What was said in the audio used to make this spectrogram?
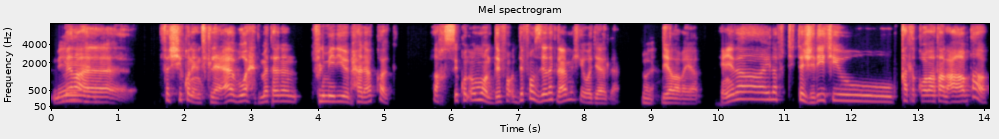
mais راه فاش يكون عندك لاعب واحد مثلا في ال milieu بحال هكاك راه خص يكون au moins ال défense ديال داك اللاعب ماشي هو ديال اللاعب. ديال الريال. يعني الا الا فتي تجريتي وبقات الكرة طالعة هابطة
